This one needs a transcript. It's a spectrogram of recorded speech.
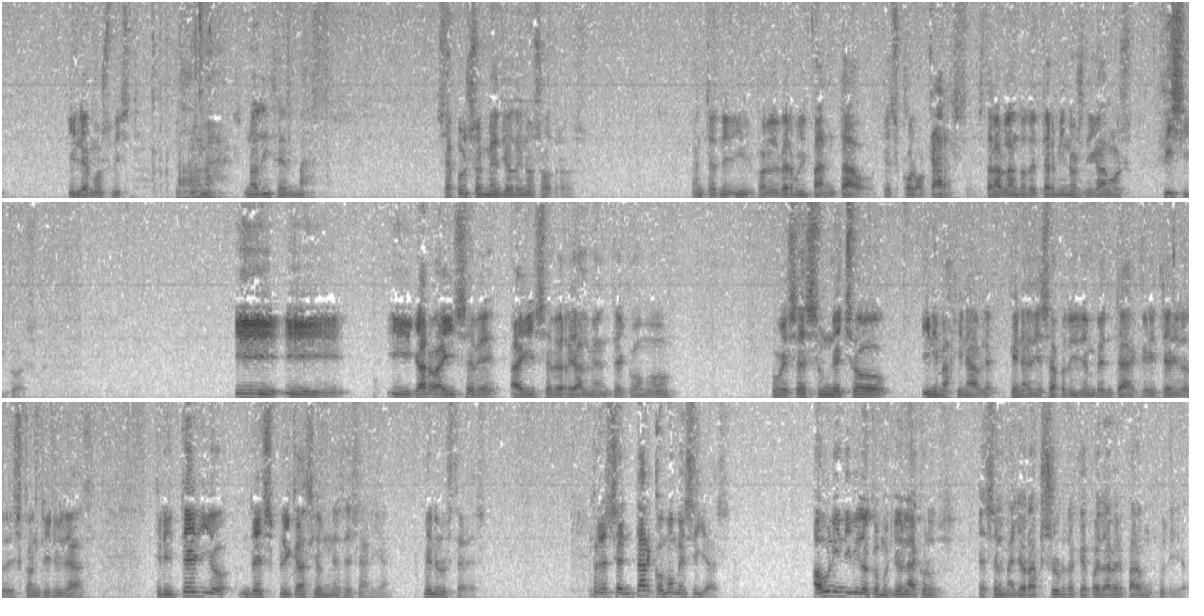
Y le hemos visto. Nada más, no dicen más. Se puso en medio de nosotros. Y con el verbo impantao, que es colocarse. Están hablando de términos, digamos, físicos. Y, y, y claro, ahí se ve, ahí se ve realmente cómo, pues es un hecho inimaginable que nadie se ha podido inventar, criterio de discontinuidad criterio de explicación necesaria. Miren ustedes, presentar como Mesías a un individuo que murió en la cruz es el mayor absurdo que puede haber para un judío.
